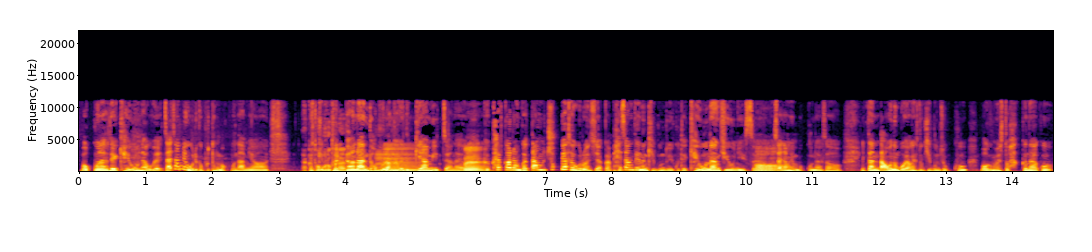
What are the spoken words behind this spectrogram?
먹고 나서 되게 개운하고 왜 짜장면 우리가 보통 먹고 나면 약간 더부룩한. 불편한 더부룩한 음. 느끼함이 있잖아요. 네. 그 칼칼함과 땀을 축 빼서 그런지 약간 해장되는 기분도 있고 되게 개운한 기운이 있어요. 아. 짜장면 먹고 나서 일단 나오는 모양에서도 기분 좋고 먹으면서도 화끈하고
